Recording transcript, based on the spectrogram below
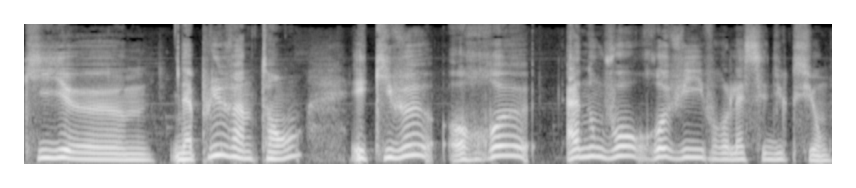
qui euh, n'a plus 20 ans et qui veut re, à nouveau revivre la séduction.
